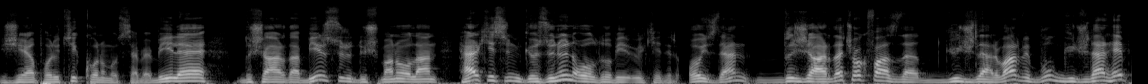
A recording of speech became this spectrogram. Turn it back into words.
jeopolitik konumu sebebiyle dışarıda bir sürü düşmanı olan herkesin gözünün olduğu bir ülkedir. O yüzden dışarıda çok fazla güçler var ve bu güçler hep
